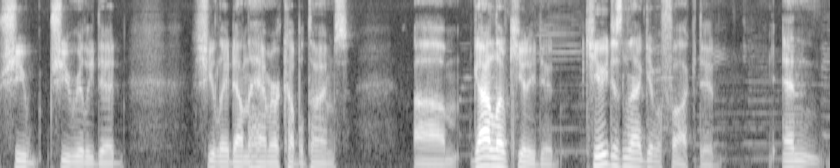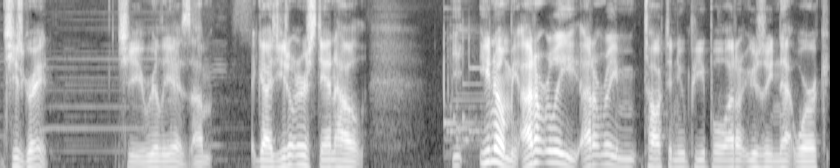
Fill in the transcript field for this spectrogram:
She she really did. She laid down the hammer a couple times. Um, gotta love Cutie, dude. Cutie does not give a fuck, dude and she's great. She really is. Um, guys, you don't understand how. You, you know me. I don't really. I don't really talk to new people. I don't usually network.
